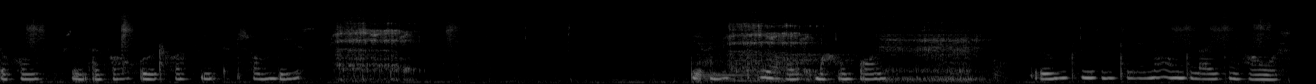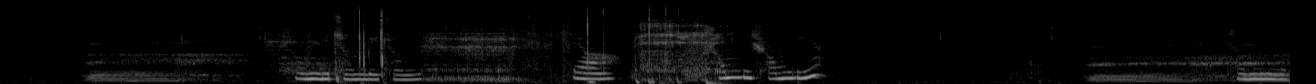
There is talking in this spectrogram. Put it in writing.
Darum sind einfach ultra viele Zombies, die eine Tür aufmachen wollen. Irgendwie sind sie immer im gleichen Haus. Zombie, Zombie, Zombie. Ja. Zombie, Zombie. Zombie mit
